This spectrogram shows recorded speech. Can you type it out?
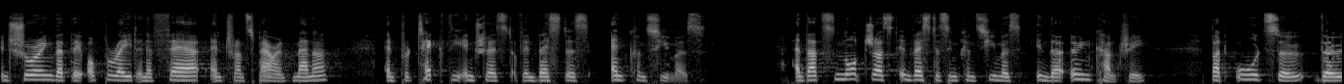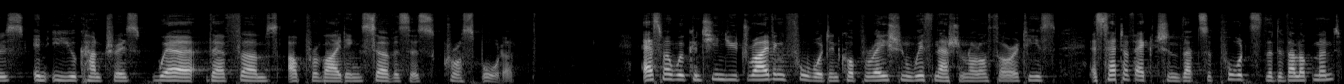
ensuring that they operate in a fair and transparent manner and protect the interest of investors and consumers. And that's not just investors and consumers in their own country, but also those in EU countries where their firms are providing services cross-border. ESMA will continue driving forward in cooperation with national authorities a set of action that supports the development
